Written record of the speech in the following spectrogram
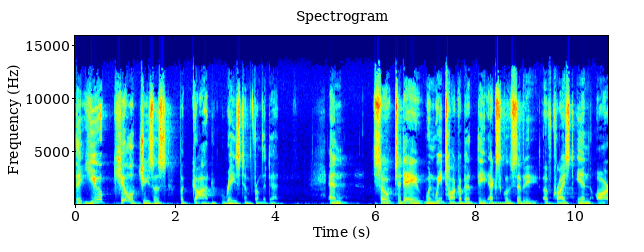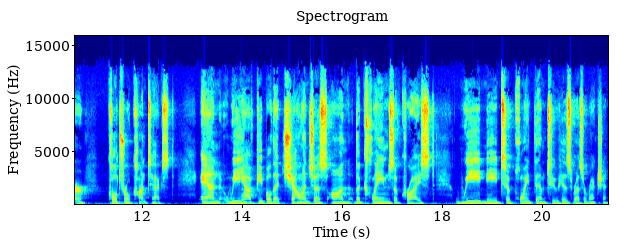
that you killed Jesus, but God raised him from the dead. And so today, when we talk about the exclusivity of Christ in our cultural context, and we have people that challenge us on the claims of Christ, we need to point them to his resurrection.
